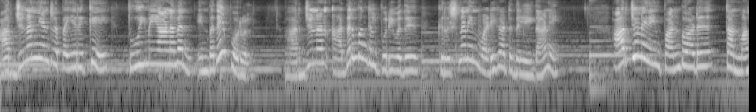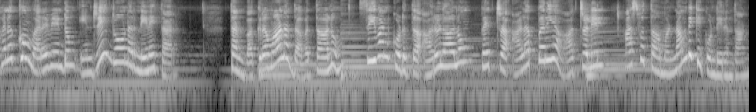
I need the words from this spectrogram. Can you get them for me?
அர்ஜுனன் என்ற பெயருக்கே தூய்மையானவன் என்பதே பொருள். அர்ஜுனன் அதர்மங்கள் புரிவது கிருஷ்ணனின் வழிகாட்டுதலில் தானே அர்ஜுனனின் பண்பாடு தன் மகனுக்கும் வரவேண்டும் என்றே துரோணர் நினைத்தார். தன் வக்ரமான தவத்தாலும் சிவன் கொடுத்த அருளாலும் பெற்ற அளப்பரிய ஆற்றலில் அஸ்வத்தாமன் நம்பிக்கை கொண்டிருந்தான்.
